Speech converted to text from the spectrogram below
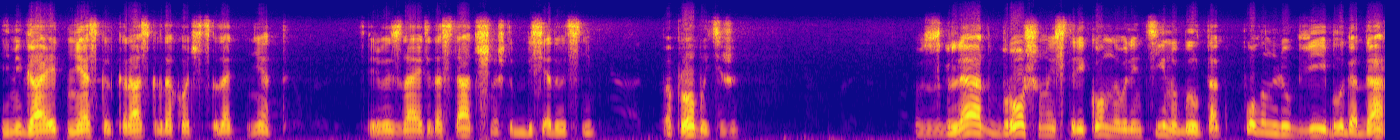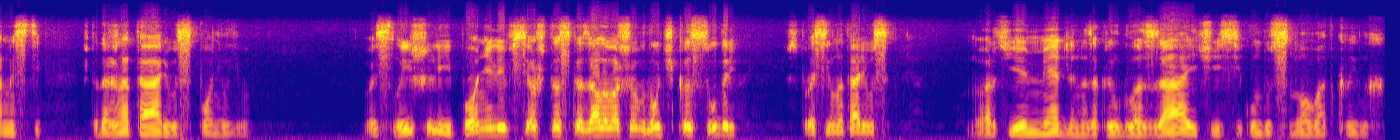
и мигает несколько раз, когда хочет сказать «нет». Теперь вы знаете достаточно, чтобы беседовать с ним. Попробуйте же. Взгляд, брошенный стариком на Валентину, был так полон любви и благодарности, что даже нотариус понял его. «Вы слышали и поняли все, что сказала ваша внучка, сударь?» — спросил нотариус. Но Артье медленно закрыл глаза и через секунду снова открыл их.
